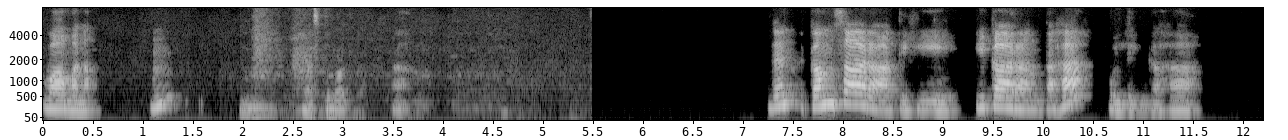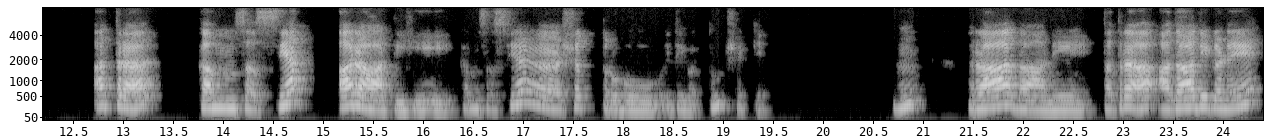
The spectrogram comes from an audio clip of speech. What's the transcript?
Vamana. Hmm? Mm, that's the one. then kamsaratihi ikarantaha pullingaha atra kamsasya अरातिः कंसस्य शत्रुः इति वक्तुं शक्यते? रादाने तत्र अदादिगणे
